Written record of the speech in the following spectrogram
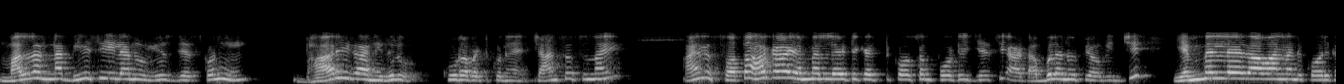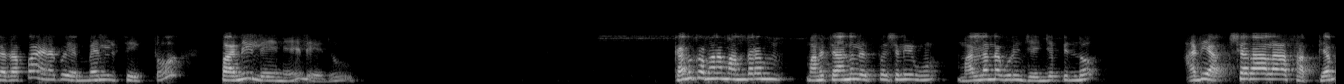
మల్లన్న బీసీలను యూజ్ చేసుకొని భారీగా నిధులు కూడబెట్టుకునే ఛాన్సెస్ ఉన్నాయి. ఆయన స్వతహాగా ఎమ్మెల్యే టికెట్ కోసం పోటీ చేసి ఆ డబ్బులను ఉపయోగించి ఎమ్మెల్యే కావాలని కోరిక తప్ప ఆయనకు ఎమ్మెల్సీతో పని లేనే లేదు. కనుక మనం అందరం మన ఛానల్ ఎస్పెషలీ మల్లన్న గురించి ఏం చెప్పిందో అది అక్షరాల సత్యం.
